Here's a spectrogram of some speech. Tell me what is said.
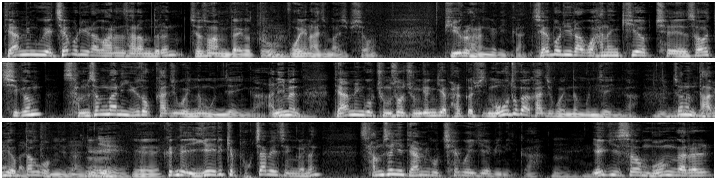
대한민국의 재벌이라고 하는 사람들은 죄송합니다. 이것도 오해는 하지 마십시오. 비유를 하는 거니까. 재벌이라고 하는 기업체에서 지금 삼성만이 유독 가지고 있는 문제인가. 아니면 대한민국 중소 중견기업 할 것이 모두가 가지고 있는 문제인가. 저는 답이 없다고 봅니다. 예. 예. 근데 이게 이렇게 복잡해진 거는 삼성이 대한민국 최고의 기업이니까 여기서 무언가를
